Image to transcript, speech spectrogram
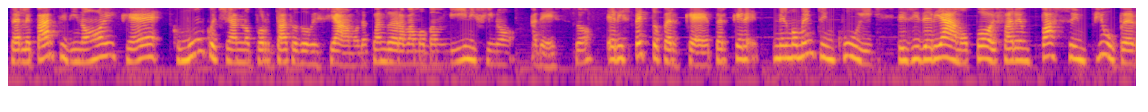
per le parti di noi che comunque ci hanno portato dove siamo, da quando eravamo bambini fino adesso. E rispetto perché? Perché nel momento in cui desideriamo poi fare un passo in più per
